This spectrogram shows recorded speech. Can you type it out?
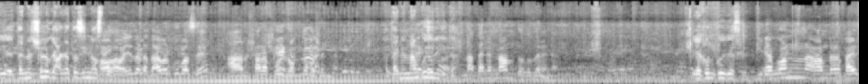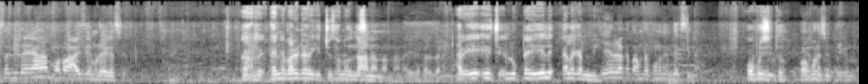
ইয়ে তাইনের ছিল কি আগাতে চিন আসলো হ্যাঁ এই জায়গাটা দাবার খুব আছে আর সারা শরীর রক্ত বসেন না তাইনের নাম কইছে নাকি তা না তাই নাম তো তো জানি না। এখন কই গেছে। এখন আমরা ফায়ার সার্ভিসে মনে হয় আইজিএম রয়ে গেছে। আর তাইনের বাড়িটার কিছু জানো না না না? না এই ব্যাপারে জানি না। এই লোকটা এই এলাকার নেই? এই এলাকাতে আমরা কোনোদিন দেখছি না। অপরিচিত? অপরিচিত না।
